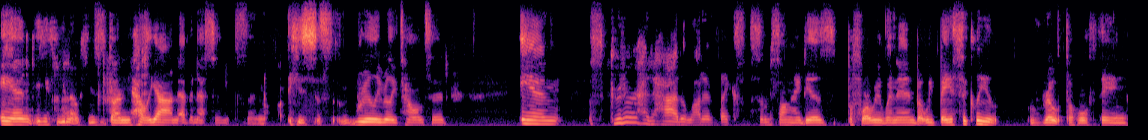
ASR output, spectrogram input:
And he- you know he's done Hellyeah and Evanescence, and he's just really really talented. And Scooter had had a lot of like some song ideas before we went in, but we basically wrote the whole thing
